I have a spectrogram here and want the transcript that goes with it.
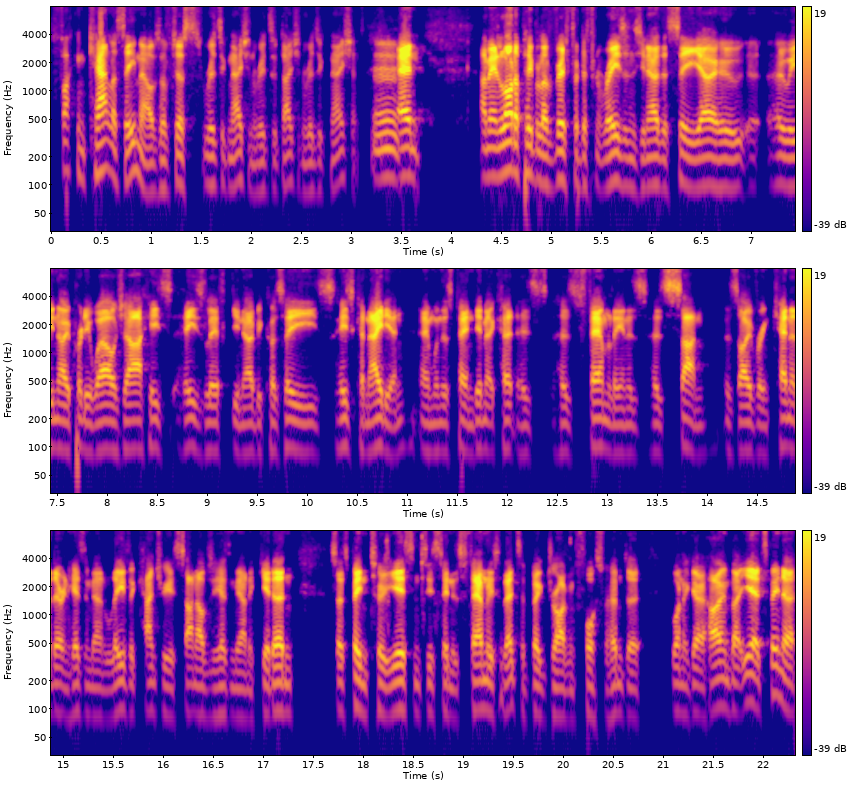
fucking countless emails of just resignation, resignation, resignation, Mm. and I mean, a lot of people have left for different reasons. You know, the CEO who who we know pretty well, Jacques, he's he's left. You know, because he's he's Canadian, and when this pandemic hit, his his family and his his son is over in Canada, and he hasn't been able to leave the country. His son obviously hasn't been able to get in. So it's been two years since he's seen his family. So that's a big driving force for him to want to go home. But yeah, it's been a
